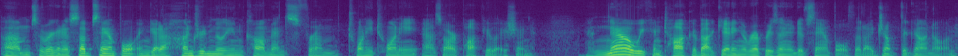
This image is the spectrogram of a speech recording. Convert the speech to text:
Um, so we're going to subsample and get 100 million comments from 2020 as our population. And now we can talk about getting a representative sample that I jumped the gun on.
